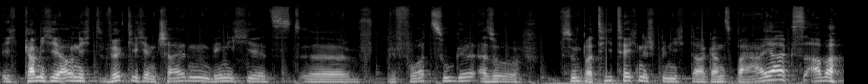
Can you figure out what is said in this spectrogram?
Ich kann mich hier auch nicht wirklich entscheiden, wen ich hier jetzt äh, bevorzuge. Also sympathietechnisch bin ich da ganz bei Ajax, aber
